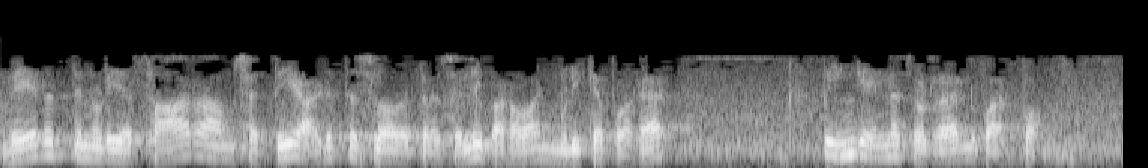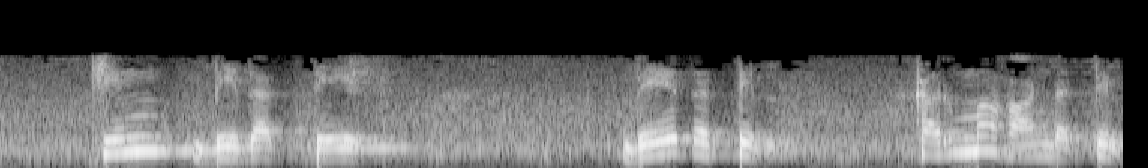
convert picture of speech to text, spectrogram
வேதத்தினுடைய சாராம்சத்தையே அடுத்த ஸ்லோகத்துல சொல்லி பகவான் முடிக்க போற இப்ப இங்க என்ன சொல்றாருன்னு பார்ப்போம். கிம் விதத்தே. வேதத்தில் கர்மகாண்டத்தில்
